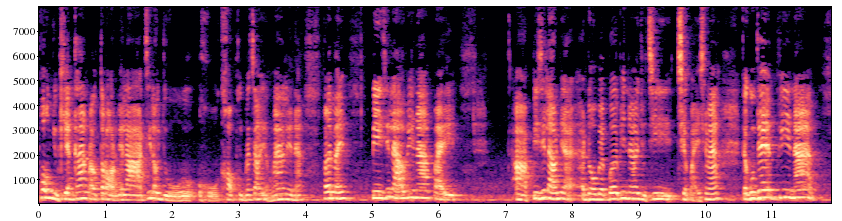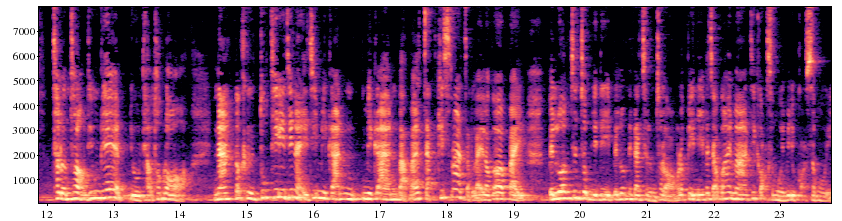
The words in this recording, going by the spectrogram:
พงอยู่เคียงข้างเราตลอดเวลาที่เราอยู่โอ้โหขอบคุณพระเจ้าอย่างมากเลยนะ เพราะอะไรไหมปีที่แล้วพี่นาไปปีที่แล้วเนี่ยโนเวมเบอร์พี่นาอยู่ที่เชียงใหม่ใช่ไหมแต่กรุงเทพพี่นาเฉลิมฉลองที่กรุงเทพอยู่แถวทองหล่อ นะก็คือทุกที่ที่ไหนที่มีการมีการแบบว่าจัดคริสต์มาสจัดอะไรเราก็ไปไปร่วมชื่นชมยินดีไปร่วมในการเฉลิมฉลอง แล้วปีนี้พระเจ้าก็ให้มาที่เกาะสมุยไปอยู่เกาะสมุย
